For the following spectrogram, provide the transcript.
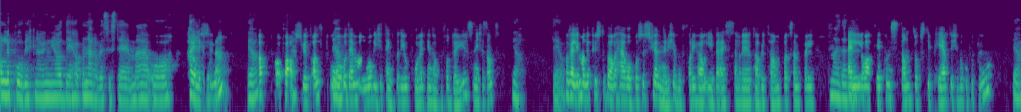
alle påvirkninger det har på nervesystemet og hele kroppen. Ja. For for absolutt alt. Og, Ja. og det mange òg ikke tenker på, det er jo påvirkningen det har på fordøyelsen. ikke sant? ja. Det For veldig mange puster bare her oppe, og så skjønner de ikke hvorfor de har IBS eller irritabel tarm f.eks. Er. Eller at de er konstant oppstipert og ikke får gå på do. Ja.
